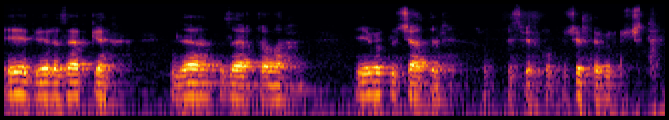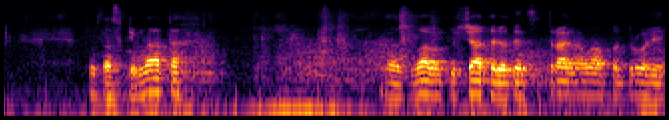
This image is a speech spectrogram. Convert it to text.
і дві розетки для зеркала. І виключатель, щоб підсвітку включити і виключити. Тут у нас кімната. У нас два виключателі, один центральна лампа, другий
